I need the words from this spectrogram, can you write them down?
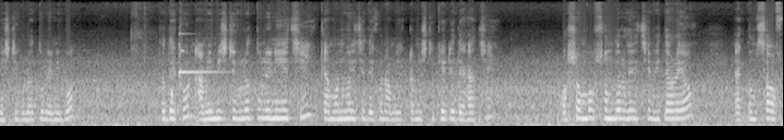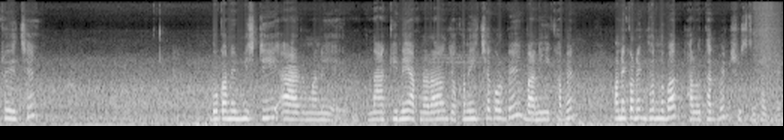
মিষ্টিগুলো তুলে নিব। তো দেখুন আমি মিষ্টিগুলো তুলে নিয়েছি। কেমন হয়েছে দেখুন আমি একটা মিষ্টি কেটে দেখাচ্ছি। অসম্ভব সুন্দর হয়েছে ভিতরেও। একদম সফট হয়েছে। দোকানের মিষ্টি আর মানে না কিনে আপনারা যখন ইচ্ছা করবে বানিয়ে খাবেন। অনেক অনেক ধন্যবাদ। ভালো থাকবেন, সুস্থ থাকবেন।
